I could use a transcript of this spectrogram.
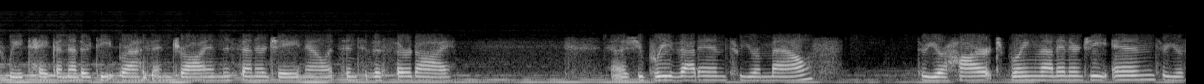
As we take another deep breath and draw in this energy, now it's into the third eye. And as you breathe that in through your mouth, through your heart, bring that energy in through your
